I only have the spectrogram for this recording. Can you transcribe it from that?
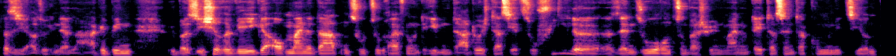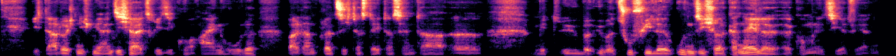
dass ich also in der Lage bin, über sichere Wege auch meine Daten zuzugreifen und eben dadurch, dass jetzt so viele äh, Sensoren zum Beispiel in meinem Datacenter kommunizieren, ich dadurch nicht mehr ein Sicherheitsrisiko reinhole, weil dann plötzlich das Datacenter äh, mit über, über zu viele unsichere Kanäle kommuniziert werden.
